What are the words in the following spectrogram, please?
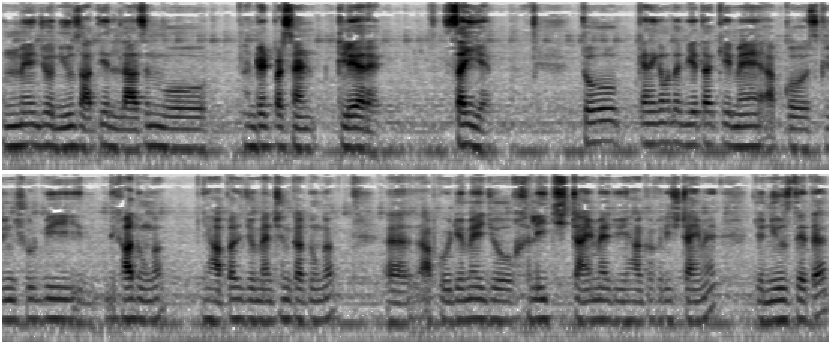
उनमें जो न्यूज़ आती है, लाजम वो हंड्रेड परसेंट क्लियर है, सही है। तो कहने का मतलब ये था कि मैं आपको स्क्रीनशॉट भी दिखा दूँगा, यहाँ पर जो मेंशन कर दूँगा आपको वीडियो में जो खलीज टाइम है, जो यहाँ का खलीज टाइम है, जो न्यूज़ देता है,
